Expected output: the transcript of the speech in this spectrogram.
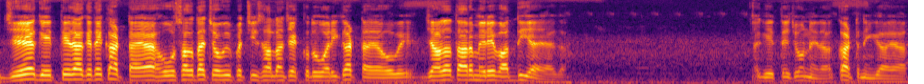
ਜੇ ਅਗੇਤੇ ਦਾ ਕਿਤੇ ਘੱਟ ਆਇਆ ਹੋ ਸਕਦਾ 24 25 ਸਾਲਾਂ 'ਚ ਇੱਕ ਦੋ ਵਾਰੀ ਘੱਟ ਆਇਆ ਹੋਵੇ। ਜ਼ਿਆਦਾਤਰ ਮੇਰੇ ਵੱਧ ਹੀ ਆਇਆ ਹੈਗਾ। ਅਗੇਤੇ ਝੋਨੇ ਦਾ ਘੱਟ ਨਹੀਂ ਗਾ ਆਇਆ।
